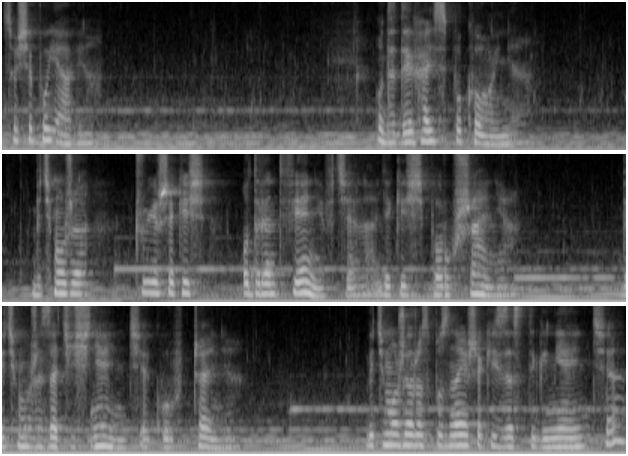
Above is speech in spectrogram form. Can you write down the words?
co się pojawia. Oddychaj spokojnie. Być może czujesz jakieś odrętwienie w ciele, jakieś poruszenie, być może zaciśnięcie, kurczenie. Być może rozpoznajesz jakieś zastygnięcie,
